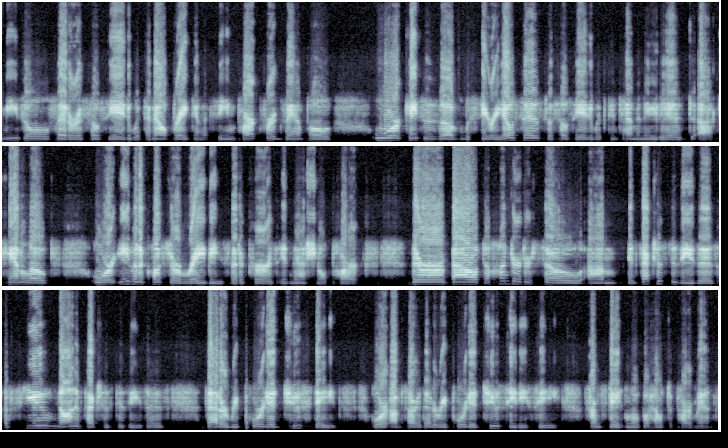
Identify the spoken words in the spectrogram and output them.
measles that are associated with an outbreak in a theme park, for example, or cases of listeriosis associated with contaminated uh, cantaloupes, or even a cluster of rabies that occurs in national parks. There are about 100 or so um, infectious diseases, a few non infectious diseases that are reported to states, or I'm sorry, that are reported to CDC from state and local health departments.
